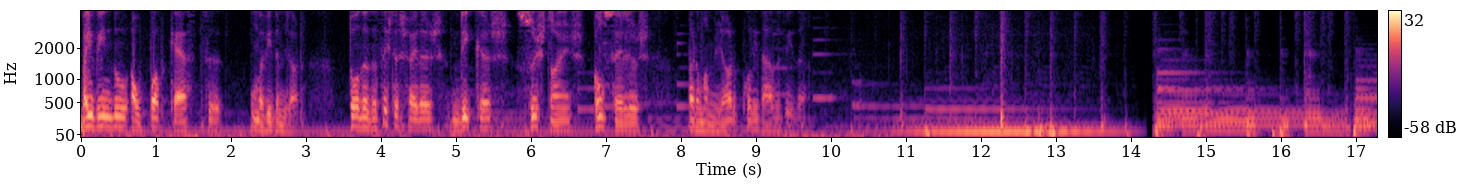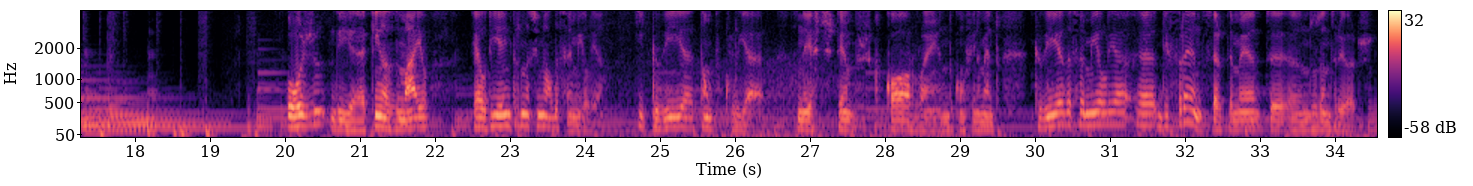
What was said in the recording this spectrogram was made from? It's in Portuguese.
Bem-vindo ao podcast Uma Vida Melhor. Todas as sextas-feiras, dicas, sugestões, conselhos para uma melhor qualidade de vida. Hoje, dia 15 de maio, é o Dia Internacional da Família. E que dia tão peculiar nestes tempos que correm de confinamento. Que dia da família uh, diferente, certamente, uh, dos anteriores.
